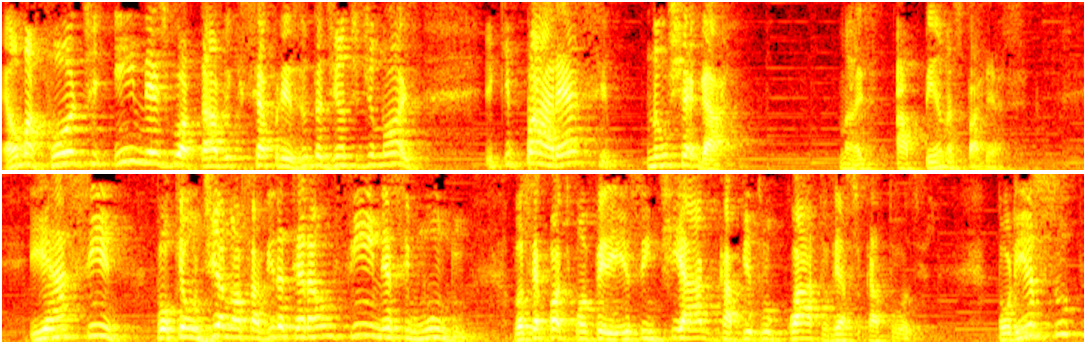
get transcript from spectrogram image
É uma fonte inesgotável que se apresenta diante de nós e que parece não chegar, mas apenas parece. E é assim, porque um dia a nossa vida terá um fim nesse mundo. Você pode conferir isso em Tiago, capítulo 4, verso 14. Por isso,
